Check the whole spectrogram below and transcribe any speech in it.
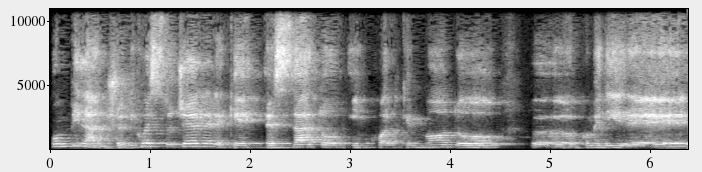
Un bilancio di questo genere che è stato in qualche modo, eh, come dire,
